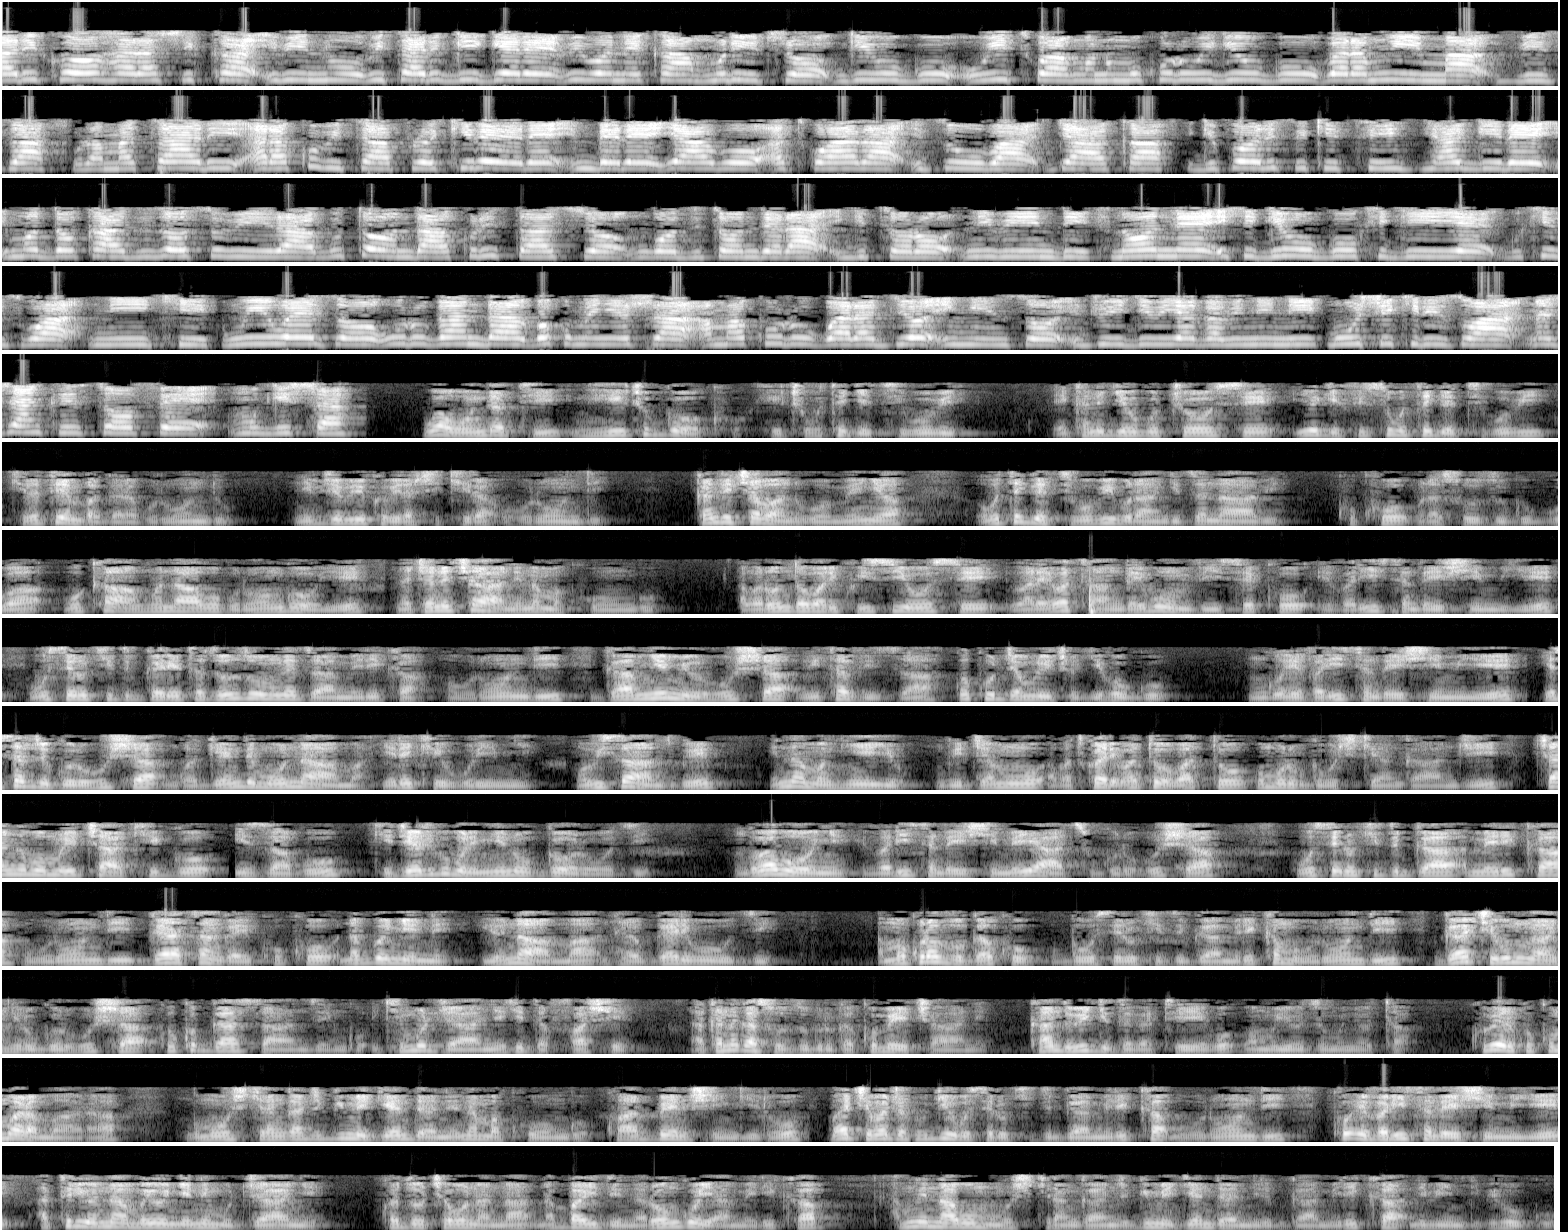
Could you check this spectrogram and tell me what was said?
Hariko harashika ibintu bitari bwigere biboneka muri ico gihugu. Witwa ngo n'umukuru w'igihugu baramwima visa. Uramatari arakubita prokirere imbere yabo atwara izuba ryaka. Igipolisi kiti ntihagire imodoka zizosubira gutonda kuri sitasiyo ngo zitondera igitoro n'ibindi. None iki gihugu kigiye gukizwa n'iki? Mwiwezo w'uruganda rwo kumenyesha amakuru rwa radiyo inkinzo ijwi ry'ibiyaga binini mushikirizwa na Jean Christophe Mugisha. Wa wundi ati ntihica ubwoko hica ubutegetsi bubi. Eka n'igihugu cose iyo gifise ubutegetsi bubi kiratembagara burundu. Nivyo biriko birashikira uburundi. Kandi ico abantu bomenya ubutegetsi bubi burangiza nabi kuko burasuzugurwa bukankwa n'abo burongoye na cane cane n'amakungu. Abarundi bari ku isi yose baraye batangaye bumvise ko Evariste Ndayishimiye ubuserukizi bwa leta zunze ubumwe za Amerika mu Burundi bwamyemye uruhusha bita visa rwo kuja muri ico gihugu. Ngo Evariste Ndayishimiye yasavye urwo ruhusha ngo agende mu nama yerekeye uburimyi. Mu bisanzwe inama nk'iyo ngo ijamwo abatwari bato bato bo muri ubwo bushikiranganji canke bo muri ca kigo izabu kijejwe uburimyi n'ubworozi. Ngo babonye Evariste Ndayishimiye yatse urwo ruhusha ubuserukizi bwa Amerika mu Burundi bwaratangaye kuko nabwo nyene iyo nama ntayo bwari buzi. Amakuru avuga ko ubwo buserukizi bwa Amerika mu Burundi bwaciye bumwankira urwo ruhusha kuko bwasanze ngo ikimujanye kidafashe. Aka n'agasuzuguro gakomeye cyane kandi ubigize agatebo bamuyoza umunyota. Kubera ko kumaramara ngo mu bushikiranganje bw'imigenderanire n'amakungu kwa Ben Shingiro bace baje kubwira ubuserukizi bwa Amerika mu Burundi ko Evariste Ndayishimiye atari iyo nama yonyene mujanye ko azoca abonana na Biden arongoye Amerika hamwe nabo mu bushikiranganje bw'imigenderanire bwa Amerika n'ibindi bihugu.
